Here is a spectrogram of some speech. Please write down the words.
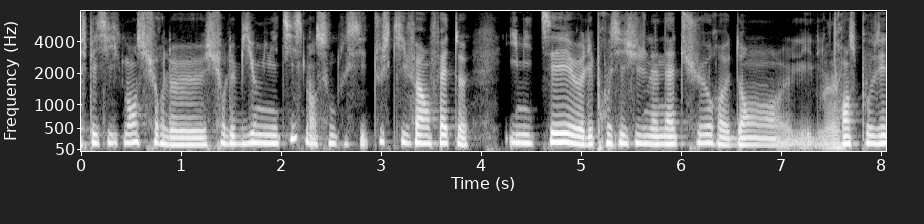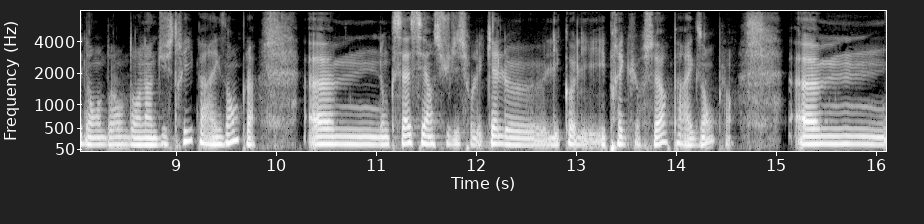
spécifiquement sur le sur le biomimétisme, tout, tout ce qui va en fait imiter euh, les processus de la nature dans les, les ouais. transposer dans dans, dans l'industrie par exemple. Euh, donc ça c'est un sujet sur lequel euh, l'école est, est, précurseur par exemple. Euh,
